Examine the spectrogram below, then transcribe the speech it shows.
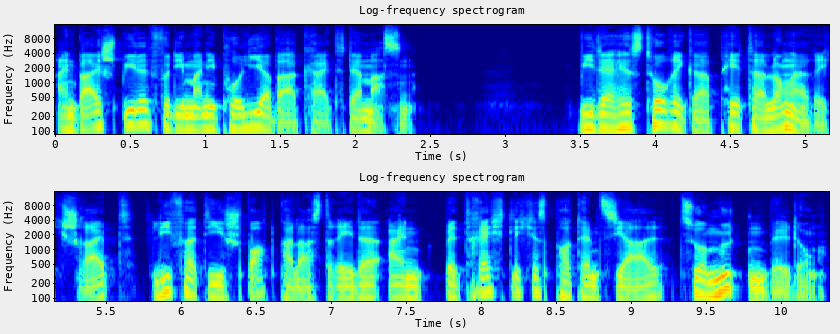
Ein Beispiel für die Manipulierbarkeit der Massen. Wie der Historiker Peter Longerich schreibt, liefert die Sportpalastrede ein beträchtliches Potenzial zur Mythenbildung.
